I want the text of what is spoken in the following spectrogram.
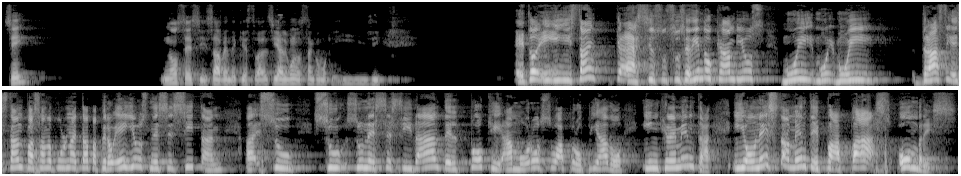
¿Sí? No sé si saben de qué esto, si algunos están como que... Entonces, y están sucediendo cambios muy, muy, muy drásticos, están pasando por una etapa, pero ellos necesitan ah, su, su, su, necesidad del toque amoroso apropiado incrementa. Y honestamente, papás, hombres,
